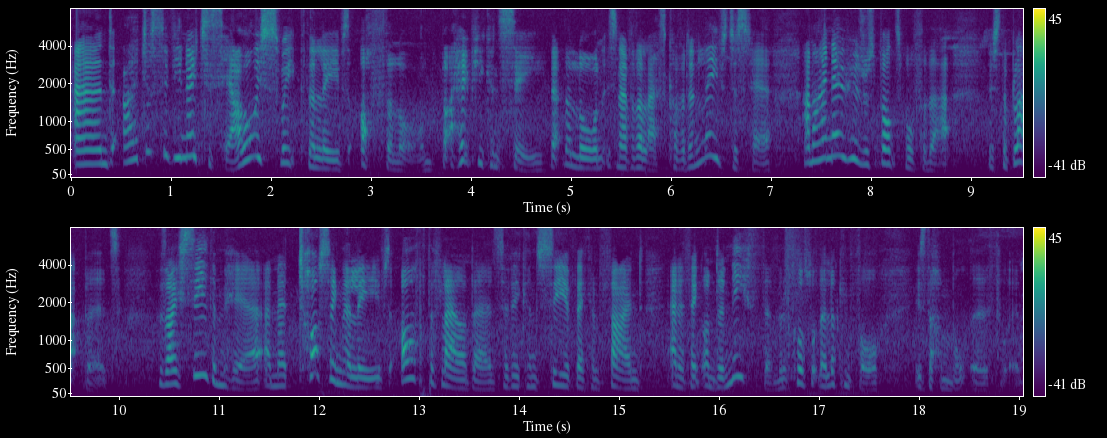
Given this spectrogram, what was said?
And I just, if you notice here, I always sweep the leaves off the lawn, but I hope you can see that the lawn is nevertheless covered in leaves just here. And I know who's responsible for that. It's the blackbirds. Because I see them here and they're tossing the leaves off the flower beds so they can see if they can find anything underneath them. And of course what they're looking for is the humble earthworm.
